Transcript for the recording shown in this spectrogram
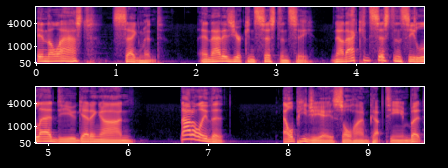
in the last segment, and that is your consistency. Now, that consistency led to you getting on not only the LPGA Solheim Cup team, but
